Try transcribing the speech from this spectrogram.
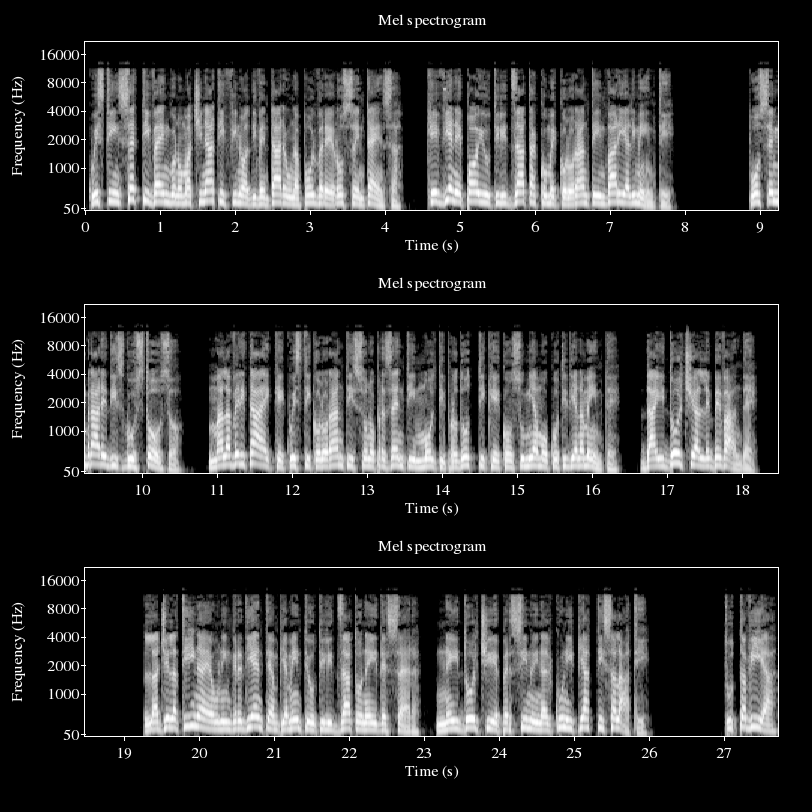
Questi insetti vengono macinati fino a diventare una polvere rossa intensa, che viene poi utilizzata come colorante in vari alimenti. Può sembrare disgustoso, ma la verità è che questi coloranti sono presenti in molti prodotti che consumiamo quotidianamente, dai dolci alle bevande. La gelatina è un ingrediente ampiamente utilizzato nei dessert, nei dolci e persino in alcuni piatti salati. Tuttavia,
